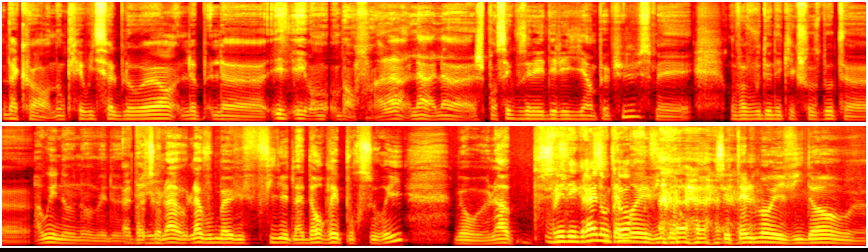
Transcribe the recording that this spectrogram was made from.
D'accord, donc les whistleblowers, le, et, bon, là, là, là, je pensais que vous allez délayer un peu plus, mais on va vous donner quelque chose d'autre. Euh, ah oui, non, non, mais de, parce que là, là, vous m'avez filé de la denrée pour souris, mais là, vous voulez des graines encore C'est tellement évident. Euh,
